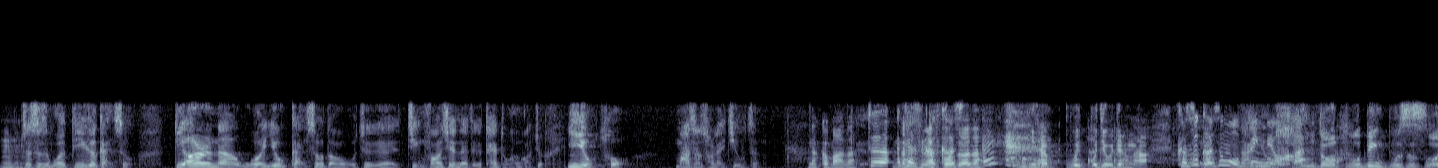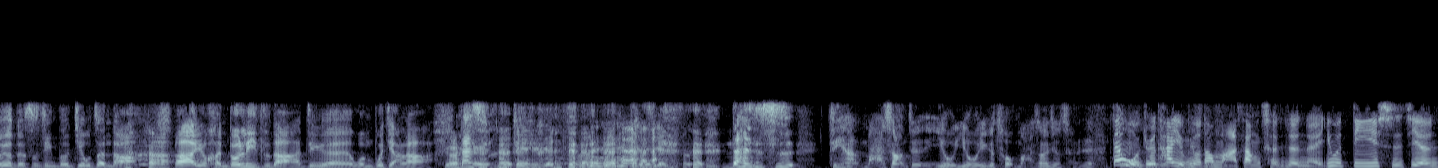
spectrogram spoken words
嗯这是我第一个感受。第二呢，我又感受到我这个警方现在这个态度很好，就一有错马上出来纠正。那干嘛呢？对啊那可是否则呢？你还不不纠正啊？可是可是我并没有办很多不，并不是所有的事情都纠正的啊，啊有很多例子的，这个我们不讲了。但是师你真是仁慈，真是仁慈。嗯但是这样马上就有有一个错，马上就承认。但我觉得他有没有到马上承认呢？因为第一时间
